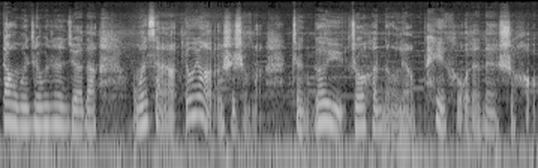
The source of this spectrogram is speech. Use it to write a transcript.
当我们真正觉得我们想要拥有的是什么，整个宇宙和能量配合我的那时候。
